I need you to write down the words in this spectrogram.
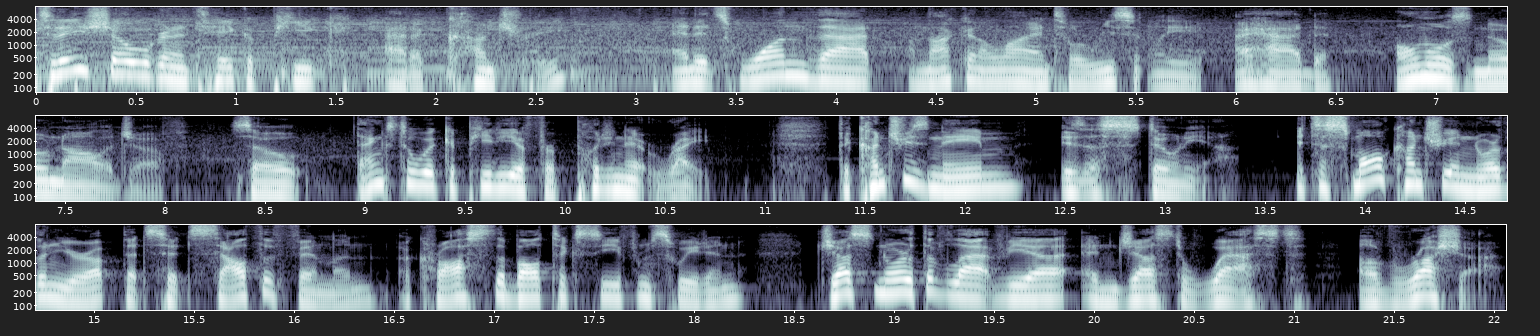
In today's show, we're going to take a peek at a country, and it's one that I'm not going to lie, until recently I had almost no knowledge of. So, thanks to Wikipedia for putting it right. The country's name is Estonia. It's a small country in northern Europe that sits south of Finland, across the Baltic Sea from Sweden, just north of Latvia, and just west of Russia.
